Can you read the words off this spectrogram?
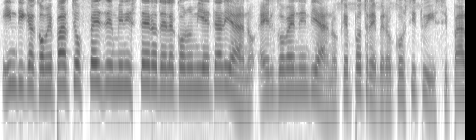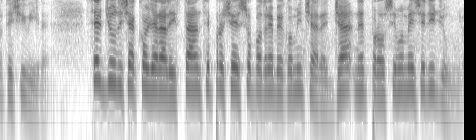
indica come parte offesa il Ministero dell'Economia italiano e il governo indiano, che potrebbero costituirsi parte civile. Se il giudice accoglierà le istanze, il processo potrebbe cominciare già nel prossimo mese di giugno.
